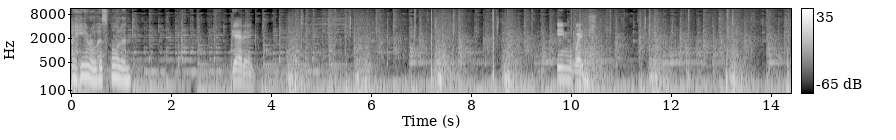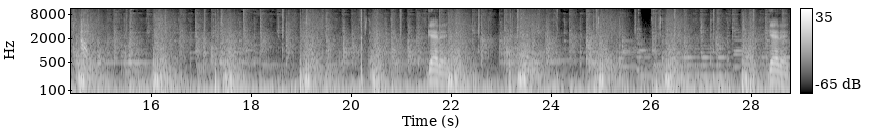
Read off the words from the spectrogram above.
A hero has fallen. Get egg. In wedge. Get it. Get it.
